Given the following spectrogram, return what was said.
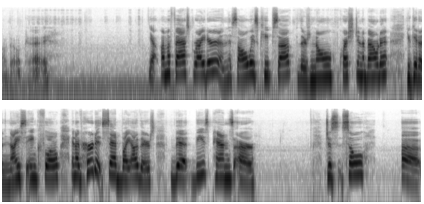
Okay. Yeah, I'm a fast writer and this always keeps up. There's no question about it. You get a nice ink flow. And I've heard it said by others that these pens are just so uh,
